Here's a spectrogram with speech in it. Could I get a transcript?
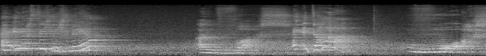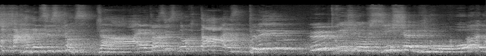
Erinnerst dich nicht mehr? An was? Äh, da! Was? Es ist was da, etwas ist noch da, es blieb. Übrig noch sicher, jo, was?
